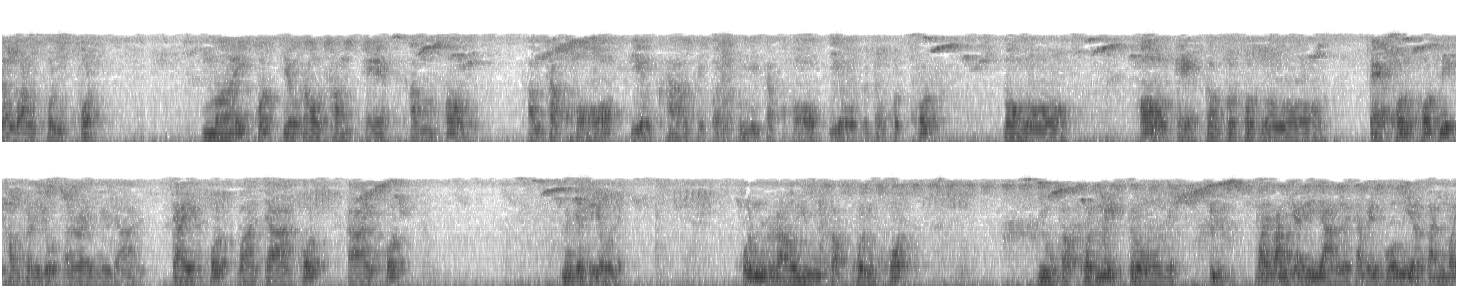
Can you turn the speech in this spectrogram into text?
ระวังคนคด ไม้คดยังเอาทำแอบทำห้องทำตะขอเกี่ยวข้าวไปก่อนก็มีตะขอเกี่ยวมันต้องคดคดงองอห้องแอบก็คดคดงองอแต่คนคดนี่ทำประโยชน์อะไรไม่ได้ ใจคดวาจาคดกายคด มันจะเสียเลยคนเราอยู่กับคนคด อยู่กับคนไม่ตรงเนี่ย ไว้วางใจในอย่างเลย ถ้าเป็นผัวเมียกันไว้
